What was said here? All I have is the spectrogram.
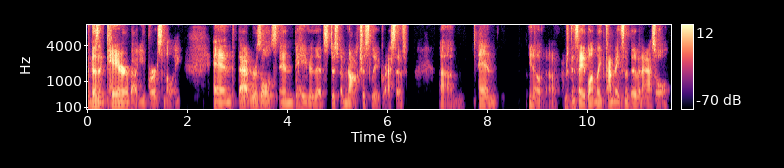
but doesn't care about you personally. And that results in behavior that's just obnoxiously aggressive. Um, and, you know, uh, I'm just going to say it bluntly, kind of makes them a bit of an asshole.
